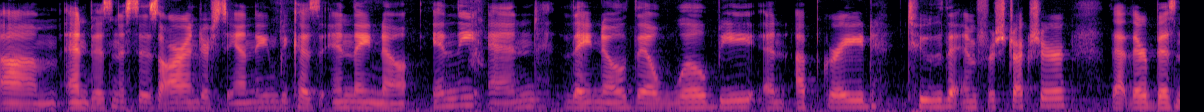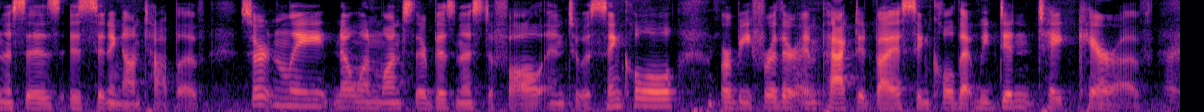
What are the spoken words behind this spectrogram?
um, and businesses are understanding because in they know in the end they know there will be an upgrade to the infrastructure that their businesses is sitting on top of. Certainly, no one wants their business to fall into a sinkhole or be further right. impacted by a sinkhole that we didn't take care of. Right.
